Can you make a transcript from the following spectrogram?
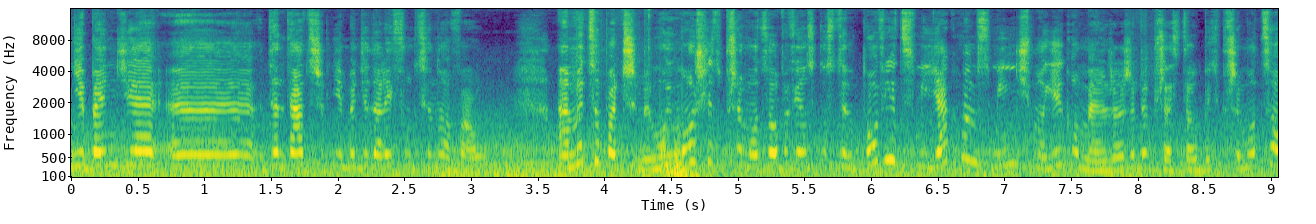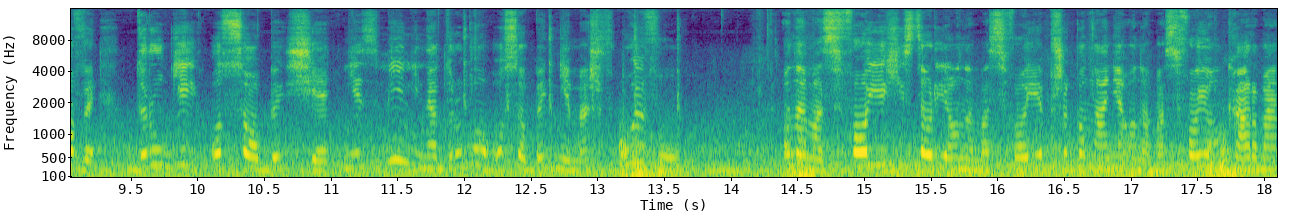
nie będzie, e, ten teatrzyk nie będzie dalej funkcjonował. A my co patrzymy? Mój mąż jest przemocowy, w związku z tym powiedz mi, jak mam zmienić mojego męża, żeby przestał być przemocowy? Drugiej osoby się nie zmieni, na drugą osobę nie masz wpływu. Ona ma swoje historie, ona ma swoje przekonania, ona ma swoją karmę,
